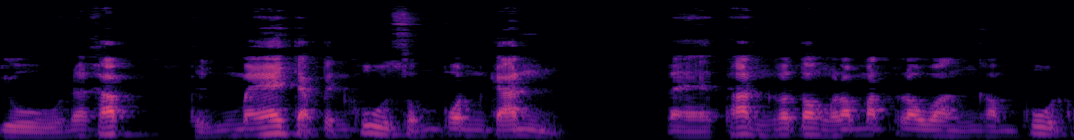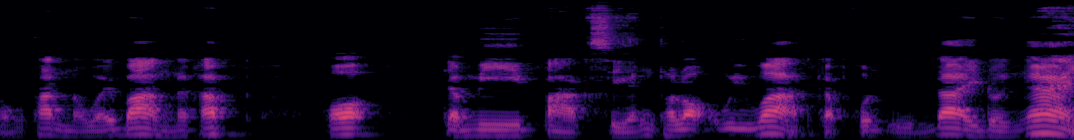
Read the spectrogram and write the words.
อยู่นะครับ ถึงแม้จะเป็นคู่สมพลกัน แต่ท่านก็ต้องระมัดระวังคำพูดของท่านเอาไว้บ้างนะครับ เพราะจะมีปากเสียงทะเลาะวิวาทกับคนอื่นได้โดยง่าย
